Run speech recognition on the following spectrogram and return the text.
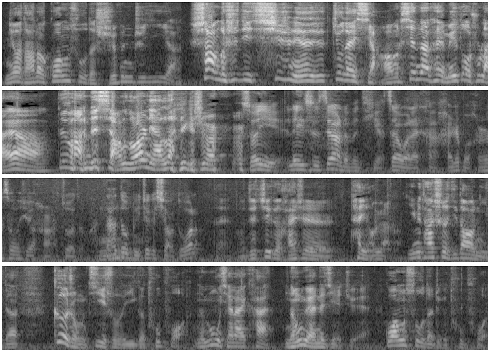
你要达到光速的十分之一啊！上个世纪七十年代就在想，现在他也没做出来啊，对吧？你想了多少年了这个事儿？所以类似这样的问题，在我来看，还是把恒生生物学好好做做吧，难度比这个小多了。对，我觉得这个还是太遥远了，因为它涉及到你的各种技术的一个突破。那目前来看，能源的解决、光速的这个突破，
